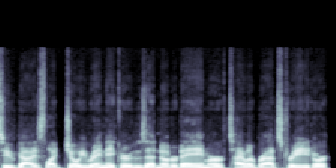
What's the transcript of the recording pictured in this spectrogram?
to guys like Joey Raymaker, who's at Notre Dame, or Tyler Bradstreet, or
